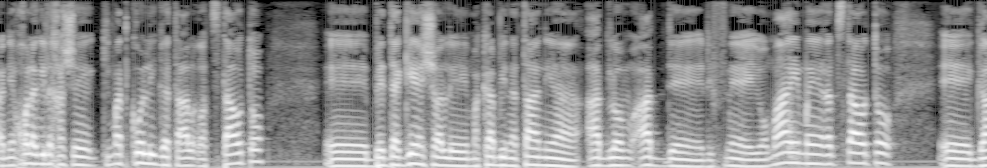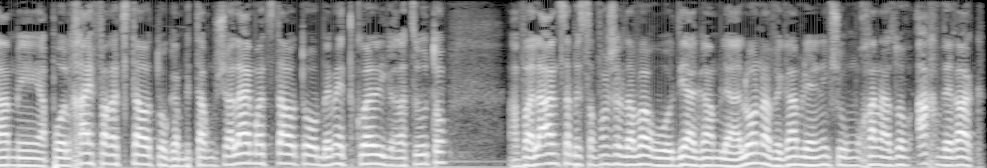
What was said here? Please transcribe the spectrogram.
אני יכול להגיד לך שכמעט כל ליגת העל רצתה אותו. Uh, בדגש על uh, מכבי נתניה עד, לא, עד uh, לפני יומיים רצתה אותו, גם הפועל חיפה רצתה אותו, גם בית"ר ירושלים רצתה אותו, באמת כל הליגה רצו אותו. אבל אנסה בסופו של דבר הוא הודיע גם לאלונה וגם ליניב שהוא מוכן לעזוב אך ורק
